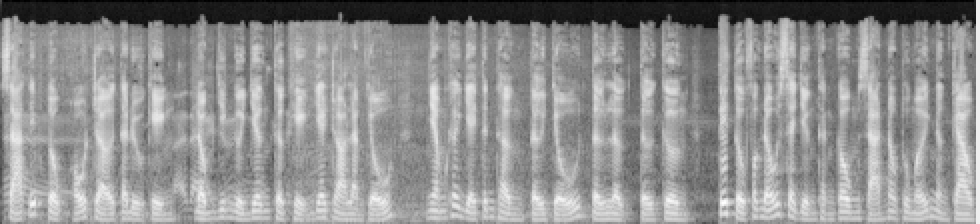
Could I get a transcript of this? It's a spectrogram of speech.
xã tiếp tục hỗ trợ tạo điều kiện, động viên người dân thực hiện vai trò làm chủ, nhằm khơi dậy tinh thần tự chủ, tự lực, tự cường, tiếp tục phấn đấu xây dựng thành công xã nông thôn mới nâng cao.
